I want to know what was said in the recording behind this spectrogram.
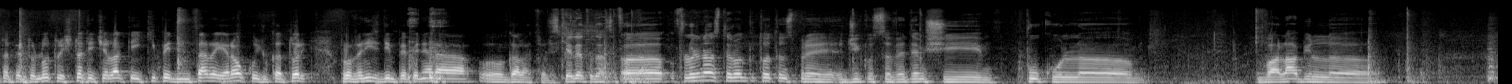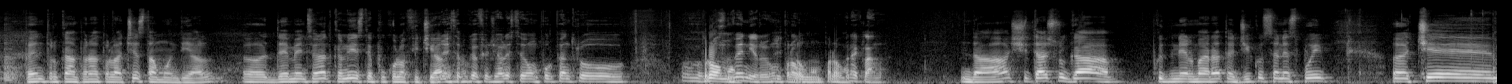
70% pentru loturi și toate celelalte echipe din țară erau cu jucători proveniți din pepeneara uh, Galațiului. Scheletul de asta. Uh, Uh, Florian, să te rog tot înspre Gicu să vedem și pucul uh, valabil uh, pentru campionatul acesta mondial. Uh, de menționat că nu este pucul oficial. nu este puc oficial, este un puc pentru uh, Promo. suvenir, un promo, Promo, promo. reclamă. Da, și te-aș ruga, cât ne el mai arată Gicu, să ne spui uh, ce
